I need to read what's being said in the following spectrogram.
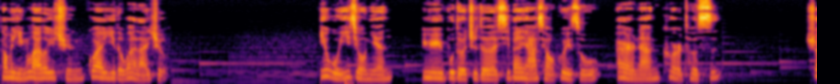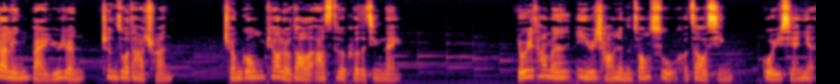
他们迎来了一群怪异的外来者。1519年，郁郁不得志的西班牙小贵族埃尔南·科尔特斯，率领百余人乘坐大船，成功漂流到了阿斯特克的境内。由于他们异于常人的装束和造型过于显眼。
